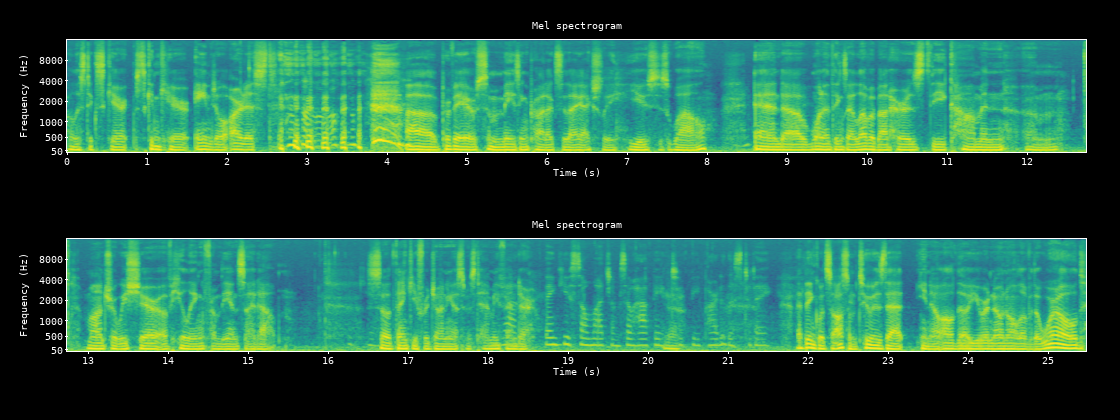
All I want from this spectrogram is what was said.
holistic scare, skincare angel artist, uh, purveyor of some amazing products that I actually use as well. And uh, one of the things I love about her is the common um, mantra we share of healing from the inside out. So thank you for joining us, Ms. Tammy Yeah, Fender. Thank you so much. I'm so happy Yeah. to be part of this today. I think what's awesome too is that, you know, although you are known all over the world,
